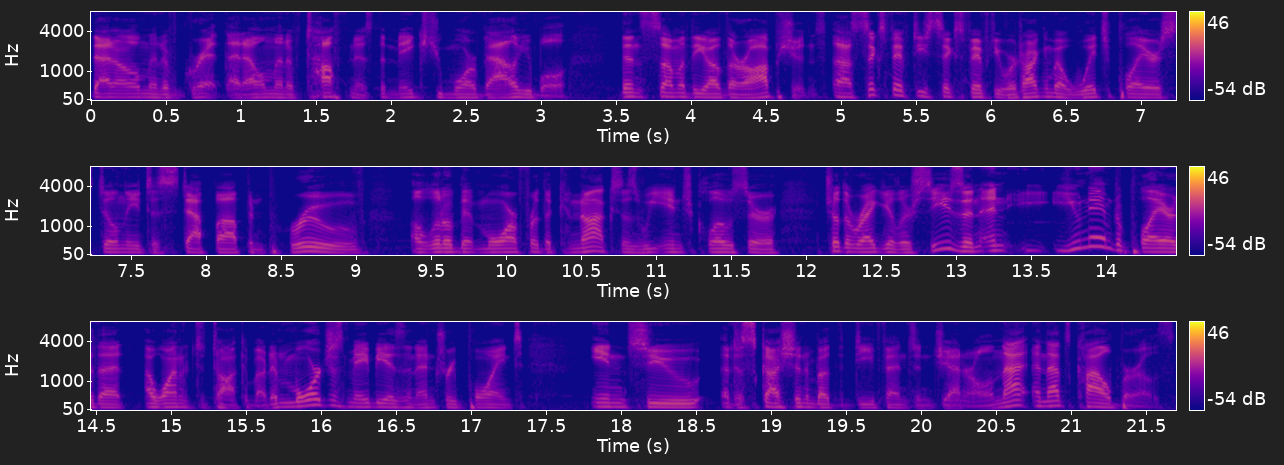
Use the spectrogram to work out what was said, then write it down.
that element of grit, that element of toughness that makes you more valuable than some of the other options. Uh, 650, 650, we're talking about which players still need to step up and prove a little bit more for the Canucks as we inch closer to the regular season. And you named a player that I wanted to talk about, and more just maybe as an entry point into a discussion about the defense in general. And that and that's Kyle Burroughs.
